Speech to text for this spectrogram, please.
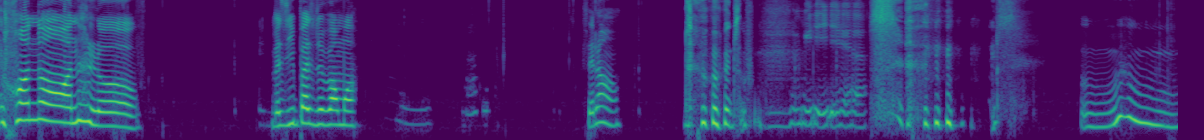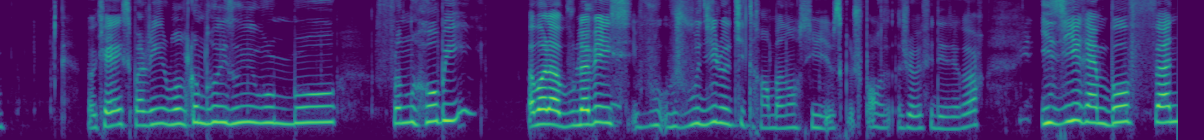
Oh non, Annalove. Vas-y, passe devant moi. C'est là, hein. Wouhou. Ok, c'est parti. Welcome to Easy Rumble from Hobby. Ah voilà, vous l'avez ici. Vous, je vous dis le titre, hein, maintenant, si, parce que je pense que j'avais fait des erreurs. Easy Rainbow Fun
